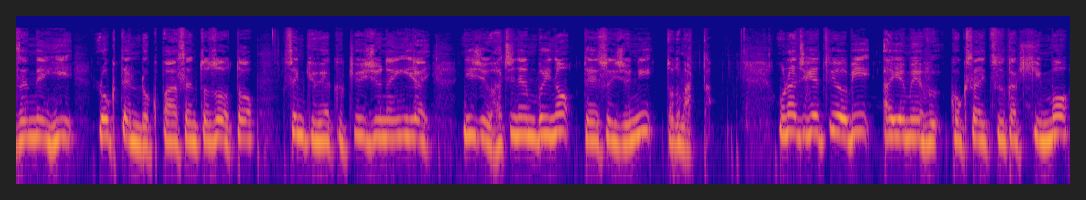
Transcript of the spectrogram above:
前年比6.6%増と1990年以来28年ぶりの低水準にとどまった。同じ月曜日、IMF 国際通貨基金も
